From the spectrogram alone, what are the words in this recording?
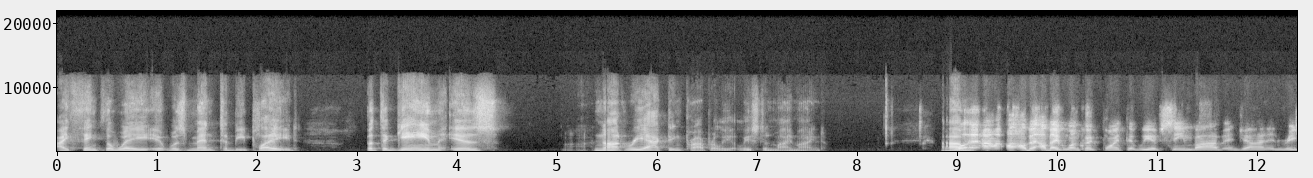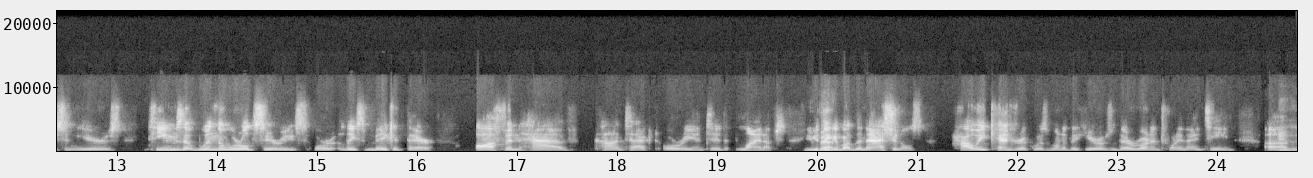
I think, the way it was meant to be played. But the game is not reacting properly, at least in my mind. Um, well, I'll, I'll make one quick point that we have seen, Bob and John, in recent years, teams that win the World Series or at least make it there often have contact oriented lineups. You, you think about the Nationals. Howie Kendrick was one of the heroes of their run in 2019. Um,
